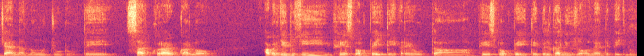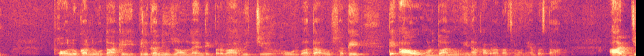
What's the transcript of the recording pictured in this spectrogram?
ਚੈਨਲ ਨੂੰ YouTube ਤੇ ਸਬਸਕ੍ਰਾਈਬ ਕਰ ਲਓ। ਅਗਰ ਜੇ ਤੁਸੀਂ ਫੇਸਬੁੱਕ ਪੇਜ ਦੇਖ ਰਹੇ ਹੋ, ਤਾਂ ਫੇਸਬੁੱਕ ਪੇਜ ਤੇ ਬਿਲਕਾ ਨਿਊਜ਼ ਆਨਲਾਈਨ ਦੇ ਪੇਜ ਨੂੰ ਫੋਲੋ ਕਰ ਲਓ, ਤਾਂ ਕਿ ਬਿਲਕਾ ਨਿਊਜ਼ ਆਨਲਾਈਨ ਦੇ ਪਰਿਵਾਰ ਵਿੱਚ ਹੋਰ ਵਾਧਾ ਹੋ ਸਕੇ। ਤੇ ਆਓ, ਹੁਣ ਤੁਹਾਨੂੰ ਇਹਨਾਂ ਖਬਰਾਂ ਦਾ ਸੁਣਾਉਂਦੇ ਹਾਂ। ਵਿਸਤਾਰ ਅੱਜ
